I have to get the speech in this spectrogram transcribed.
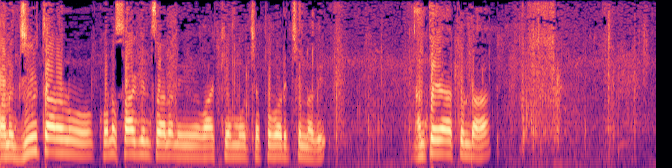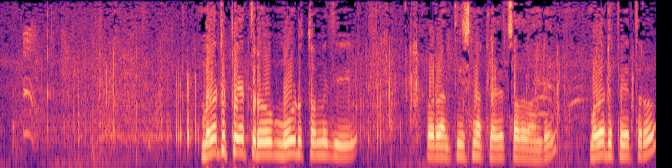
మన జీవితాలను కొనసాగించాలని వాక్యము చెప్పబడుచున్నది. అంతేకాకుండా మొదటి పేతురు మూడు తొమ్మిది ఎవరైనా తీసినట్లయితే చదవండి. మొదటి పేతురు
